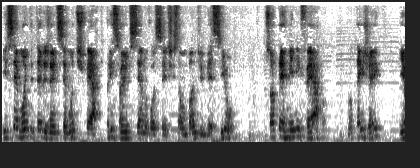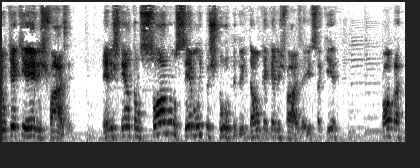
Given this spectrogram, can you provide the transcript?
E ser muito inteligente, ser muito esperto, principalmente sendo vocês que são um bando de imbecil, só termina em ferro. Não tem jeito. E o que que eles fazem? Eles tentam só não ser muito estúpido. Então, o que que eles fazem? É isso aqui compra.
